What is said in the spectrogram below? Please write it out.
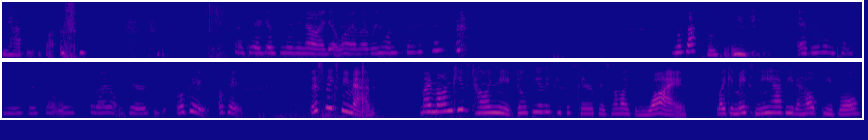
Be happy. Fuck. okay, I guess maybe now I get why I'm everyone's therapist. What's that supposed to mean? I'm just kidding. Everyone comes to me with their problems, but I don't care. Because okay, okay, this makes me mad. My mom keeps telling me, "Don't be other people's therapist," and I'm like, "Why?" Like it makes me happy to help people.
